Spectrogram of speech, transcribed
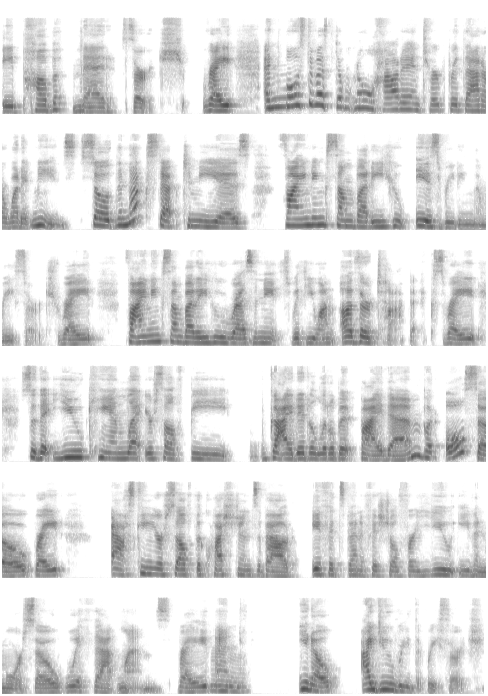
a PubMed search, right? And most of us don't know how to interpret that or what it means. So the next step to me is finding somebody who is reading the research, right? Finding somebody who resonates with you on other topics, right? So that you can let yourself be guided a little bit by them, but also, right? Asking yourself the questions about if it's beneficial for you even more so with that lens right mm-hmm. and you know i do read the research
